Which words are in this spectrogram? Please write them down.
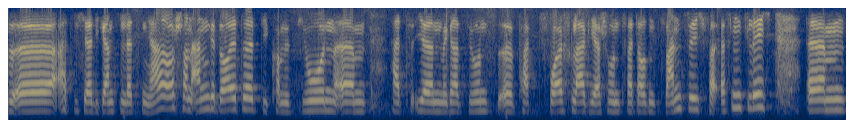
äh, hat sich ja die ganzen letzten Jahre auch schon angedeutet. Die Kommission ähm, hat ihren Migrationspakt-Vorschlag ja schon 2020 veröffentlicht. Ähm,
